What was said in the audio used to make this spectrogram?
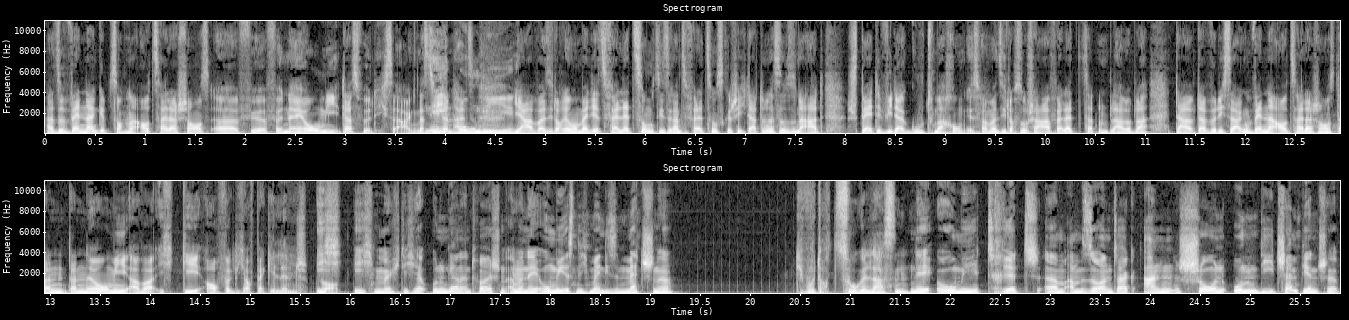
Also wenn, dann gibt es noch eine Outsider-Chance äh, für, für Naomi, das würde ich sagen. Dass sie dann halt, Naomi? ja, weil sie doch im Moment jetzt Verletzungs, diese ganze Verletzungsgeschichte hat und das so eine Art späte Wiedergutmachung ist, weil man sie doch so scharf verletzt hat und bla bla bla. Da, da würde ich sagen, wenn eine Outsider-Chance, dann, dann Naomi, aber ich gehe auch wirklich auf Becky Lynch. So. Ich, ich möchte dich ja ungern enttäuschen, aber Hm. Naomi ist nicht mehr in diesem Match, ne? Die wurde doch zugelassen. Naomi tritt ähm, am Sonntag an, schon um die Championship.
